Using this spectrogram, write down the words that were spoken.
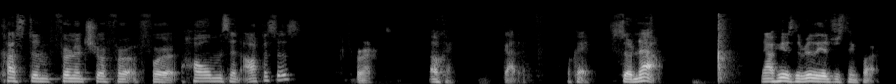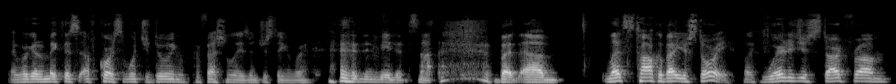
custom furniture for, for homes and offices? Correct. Okay. Got it. Okay. So now, now here's the really interesting part. And we're going to make this, of course, what you're doing professionally is interesting. Right? I didn't mean it's not, but, um, let's talk about your story. Like, where did you start from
